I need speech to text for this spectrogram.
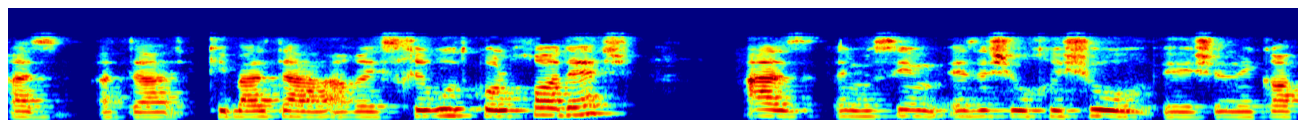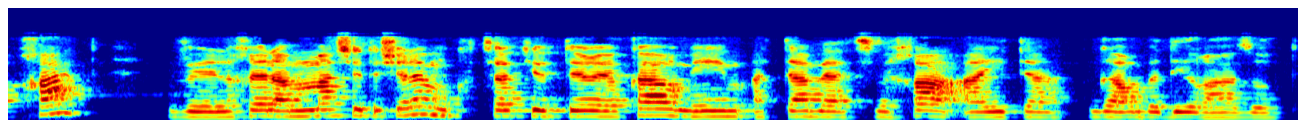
אז אתה קיבלת הרי שכירות כל חודש, אז הם עושים איזשהו חישוב אה, שנקרא פחת, ולכן המס שתשלם הוא קצת יותר יקר מאם אתה בעצמך היית גר בדירה הזאת.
